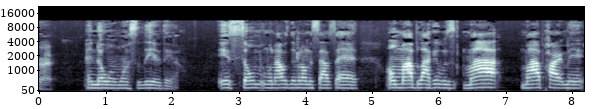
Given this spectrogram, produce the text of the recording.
Right. and no one wants to live there. It's so when I was living on the South Side, on my block, it was my my apartment,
